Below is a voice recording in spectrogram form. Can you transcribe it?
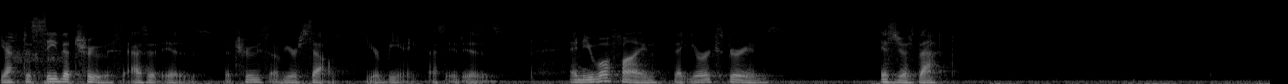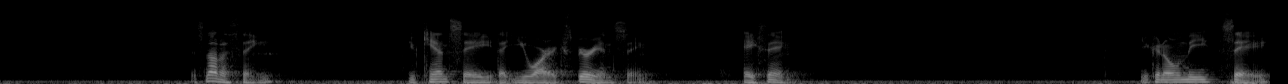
you have to see the truth as it is, the truth of yourself, your being as it is. And you will find that your experience is just that. It's not a thing. You can't say that you are experiencing a thing. You can only say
